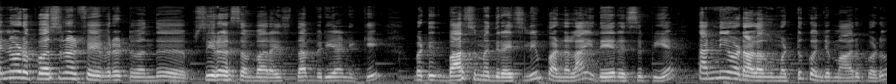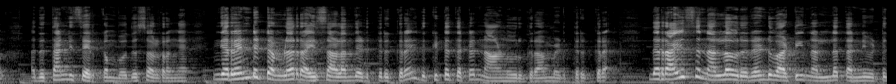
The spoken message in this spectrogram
என்னோடய பர்சனல் ஃபேவரட் வந்து சீரக சம்பா ரைஸ் தான் பிரியாணிக்கு. பட் இது பாசுமதி ரைஸ்லேயும் பண்ணலாம். இதே ரெசிப்பியை தண்ணியோட அளவு மட்டும் கொஞ்சம் மாறுபடும். அது தண்ணி சேர்க்கும் போது சொல்கிறேங்க இங்கே ரெண்டு டம்ளர் ரைஸ் அளந்து எடுத்துருக்கிறேன். இது கிட்டத்தட்ட நானூறு கிராம் எடுத்துருக்கிறேன். இந்த ரைஸை நல்லா ஒரு ரெண்டு வாட்டி நல்ல தண்ணி விட்டு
